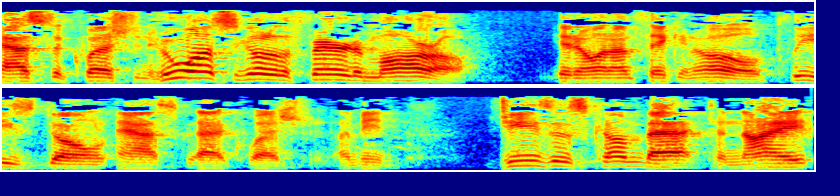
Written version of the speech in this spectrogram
asks the question, Who wants to go to the fair tomorrow? You know, and I'm thinking, oh, please don't ask that question. I mean, Jesus, come back tonight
